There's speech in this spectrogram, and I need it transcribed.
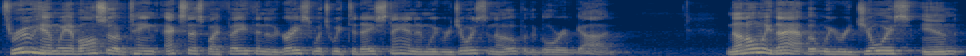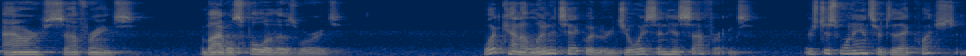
Through him, we have also obtained access by faith into the grace which we today stand, and we rejoice in the hope of the glory of God. Not only that, but we rejoice in our sufferings. The Bible's full of those words. What kind of lunatic would rejoice in his sufferings? There's just one answer to that question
